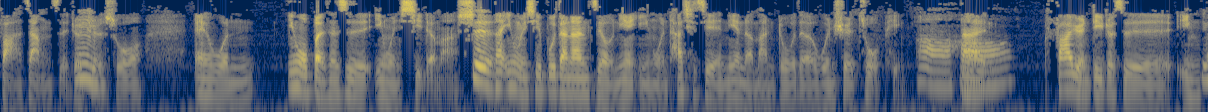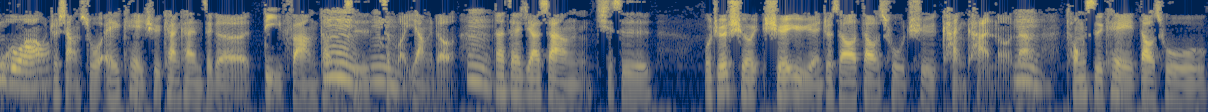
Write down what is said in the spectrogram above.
法，这样子、就觉得说，哎、我因为我本身是英文系的嘛，是那英文系不单单只有念英文，它其实也念了蛮多的文学作品。哦，那，发源地就是英英国嘛，国我就想说，哎、可以去看看这个地方到底是怎么样的。嗯那再加上，其实我觉得学学语言就是要到处去看看哦。那嗯同时可以到处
